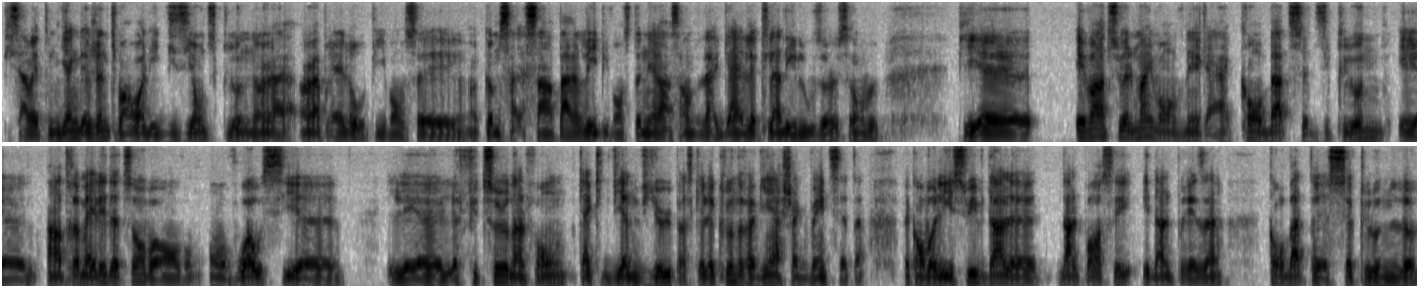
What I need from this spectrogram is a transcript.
Puis ça va être une gang de jeunes qui vont avoir les visions du clown un, après l'autre, puis ils vont se, comme s'en parler, puis ils vont se tenir ensemble, la gang, le clan des losers, si on veut. Puis euh, éventuellement, ils vont venir à combattre ce dit clown. Et euh, entremêlé de ça, on, voit aussi euh, le futur, dans le fond, quand ils deviennent vieux, parce que le clown revient à chaque 27 ans. Fait qu'on va les suivre dans le, dans le passé et dans le présent, combattre ce clown-là.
